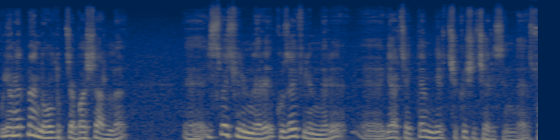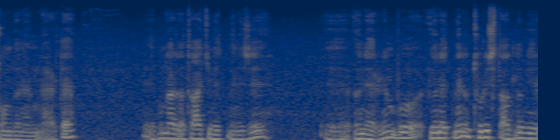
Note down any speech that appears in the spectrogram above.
Bu yönetmen de oldukça başarılı. E, İsveç filmleri, kuzey filmleri e, gerçekten bir çıkış içerisinde son dönemlerde. E, bunları da takip etmenizi e, öneririm. Bu yönetmenin Turist adlı bir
